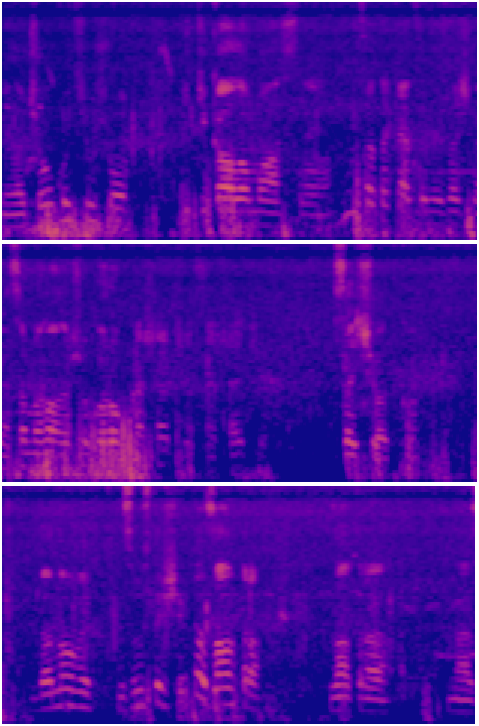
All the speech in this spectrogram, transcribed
мілочовку цю, що відтікало масло. Ну це таке, це незначне. Саме головне, що коробка шепче, все шепче. все чітко. До нових зустрічей. До завтра. Завтра у нас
